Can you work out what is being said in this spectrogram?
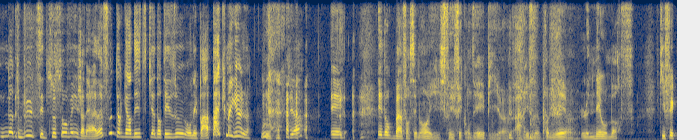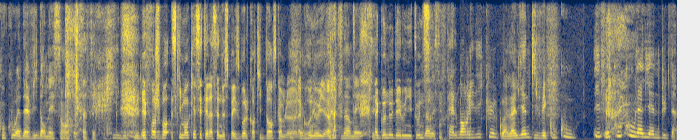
Notre but c'est de se sauver, j'en ai rien à foutre de regarder ce qu'il y a dans tes œufs. On n'est pas à Pâques, ma gueule. tu vois? Et, et donc, bah forcément, il se fait féconder et puis euh, arrive le premier, euh, le néomorphe, qui fait coucou à David en naissant. Et ça, c'est ridicule. Et franchement, ce qui manquait, c'était la scène de Spaceball quand il danse comme le- la grenouille, Non, mais c'est la grenouille des Looney Tunes. Non mais c'est tellement ridicule quoi, l'alien qui fait coucou. Il fait coucou l'alien putain.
